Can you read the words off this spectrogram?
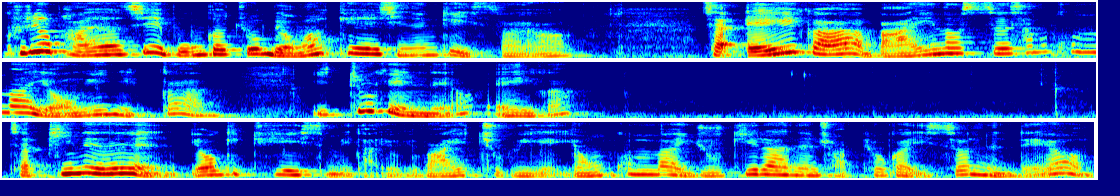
그려봐야지 뭔가 좀 명확해지는 게 있어요. 자, A가 마이너스 3,0이니까 이쪽에 있네요. A가. 자, B는 여기 뒤에 있습니다. 여기 Y축 위에 0,6이라는 좌표가 있었는데요.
